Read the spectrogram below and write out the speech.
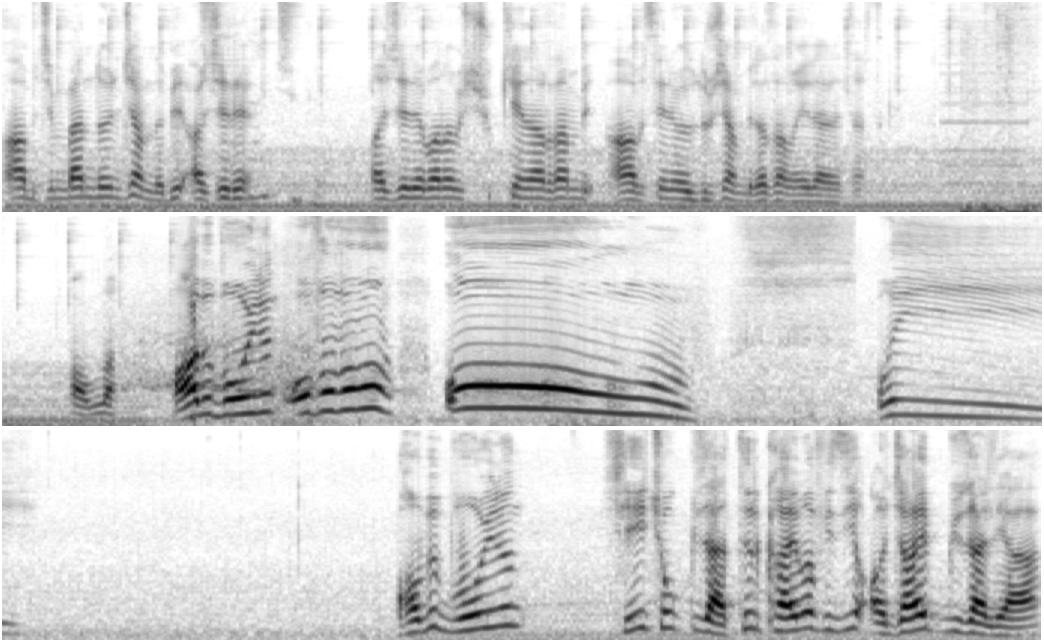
Abicim ben döneceğim de bir acele acele bana bir şu kenardan bir abi seni öldüreceğim biraz ama ilerlet artık. Allah. Abi bu oyunun of of of of. Oy. Abi bu oyunun şeyi çok güzel. Tır kayma fiziği acayip güzel ya.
